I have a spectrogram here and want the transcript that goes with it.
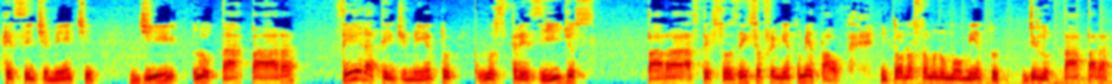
recentemente de lutar para ter atendimento nos presídios para as pessoas em sofrimento mental. Então nós estamos num momento de lutar para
